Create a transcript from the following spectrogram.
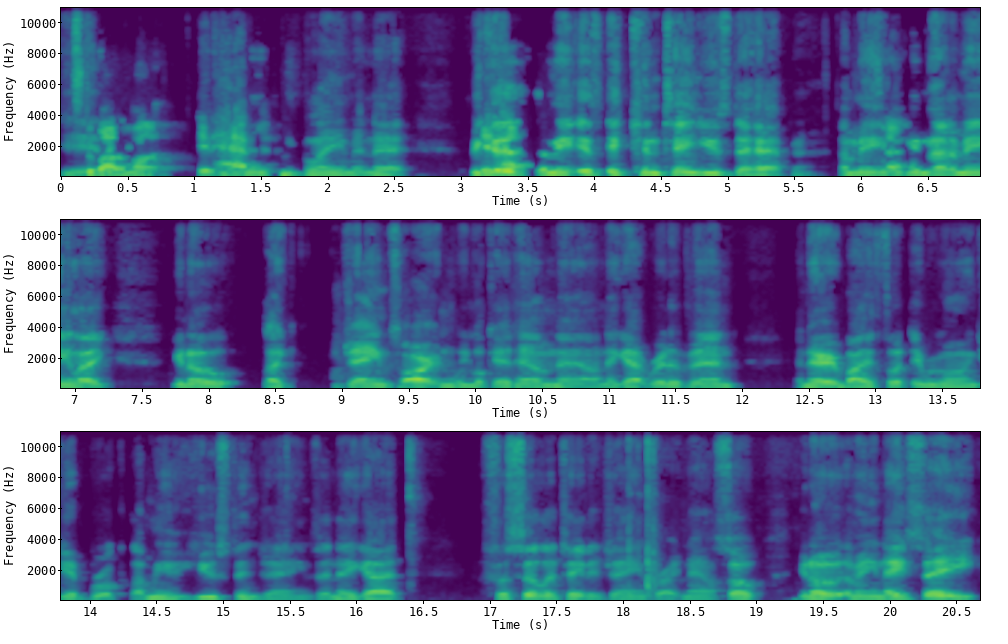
It's yeah, the bottom line. It happened. Keep blaming that because I mean it, it continues to happen. I mean, exactly. you know what I mean? Like, you know, like James Harden, we look at him now, and they got rid of him, and everybody thought they were going to get Brook. I mean, Houston James, and they got facilitated James right now. So you know, I mean, they say,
